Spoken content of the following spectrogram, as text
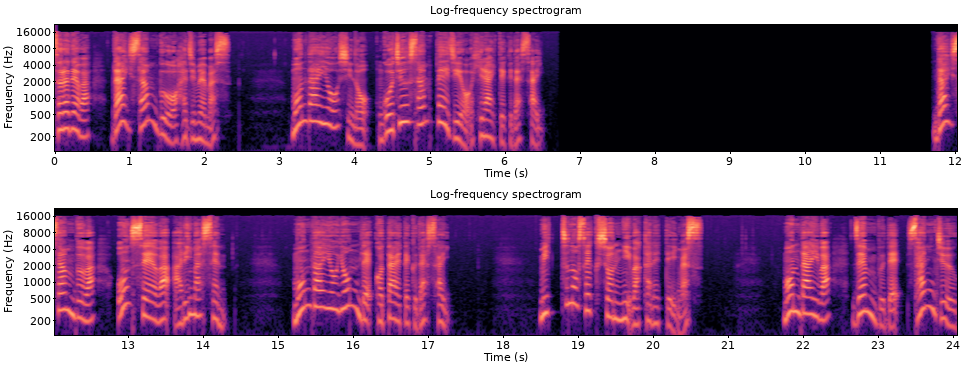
それでは第3部を始めます。問題用紙の53ページを開いてください。第3部は音声はありません。問題を読んで答えてください。3つのセクションに分かれています。問題は全部で35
